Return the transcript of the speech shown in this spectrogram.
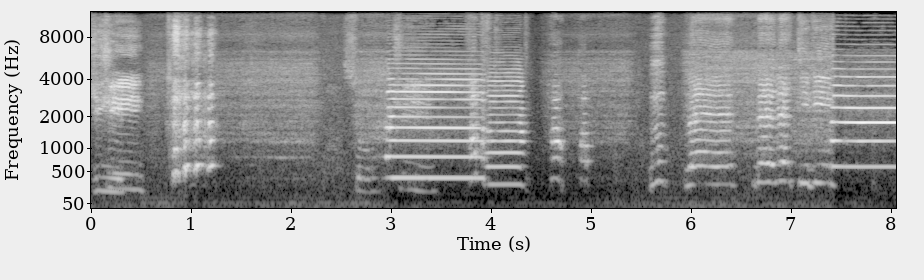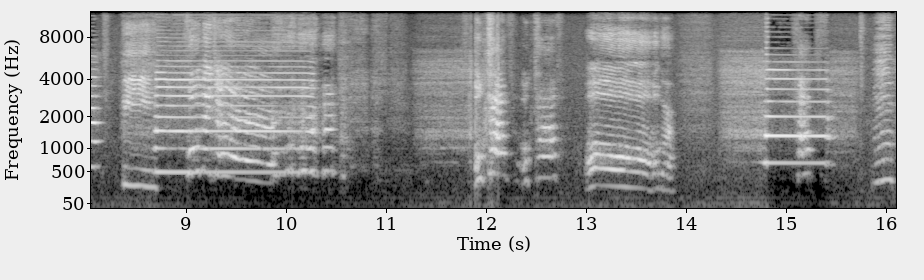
G. so G. Hop, hop, hop. Re, re, re, D, D. B. Four measure. Octave, octave. Oh, okay. Mm.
